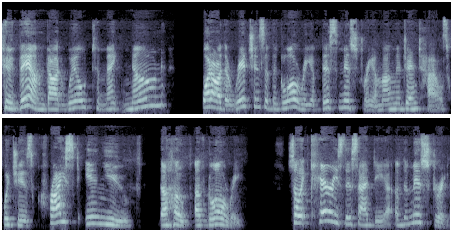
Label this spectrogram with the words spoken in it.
To them, God willed to make known what are the riches of the glory of this mystery among the Gentiles, which is Christ in you, the hope of glory? So it carries this idea of the mystery.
